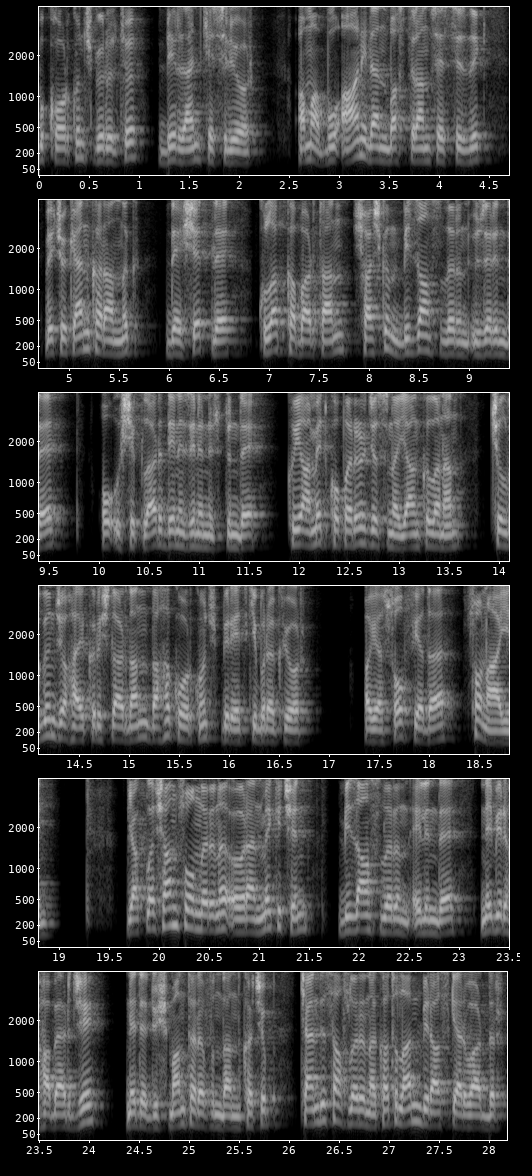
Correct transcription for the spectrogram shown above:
bu korkunç gürültü birden kesiliyor. Ama bu aniden bastıran sessizlik ve çöken karanlık dehşetle kulak kabartan şaşkın Bizanslıların üzerinde o ışıklar denizinin üstünde kıyamet koparırcasına yankılanan çılgınca haykırışlardan daha korkunç bir etki bırakıyor. Ayasofya'da son ayin. Yaklaşan sonlarını öğrenmek için Bizanslıların elinde ne bir haberci ne de düşman tarafından kaçıp kendi saflarına katılan bir asker vardır.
